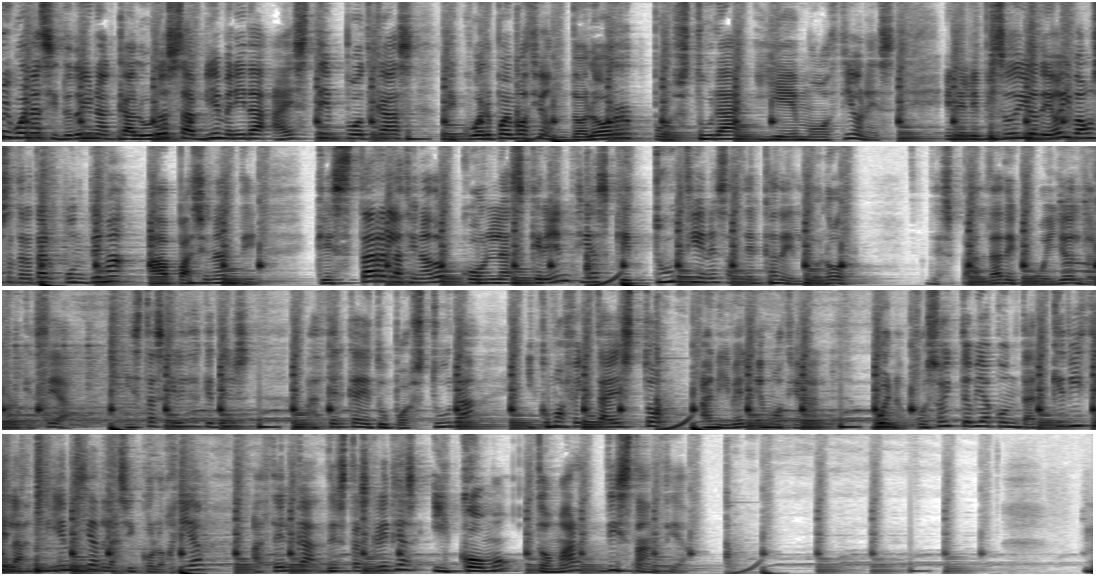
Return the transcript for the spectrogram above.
Muy buenas y te doy una calurosa bienvenida a este podcast de cuerpo, emoción, dolor, postura y emociones. En el episodio de hoy vamos a tratar un tema apasionante que está relacionado con las creencias que tú tienes acerca del dolor, de espalda, de cuello, el dolor que sea. Y estas creencias que tienes acerca de tu postura y cómo afecta esto a nivel emocional. Bueno, pues hoy te voy a contar qué dice la ciencia de la psicología acerca de estas creencias y cómo tomar distancia.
